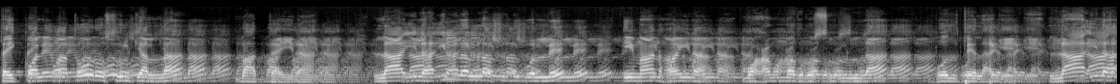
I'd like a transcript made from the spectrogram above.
তাই কলেমা তো রসুলকে আল্লাহ বাদ দেয় না লা ইলাহা ইল্লাল্লাহ শুধু হয় না। মুহাম্মদ রাসূলুল্লাহ বলতে লাগে। লা ইলাহা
